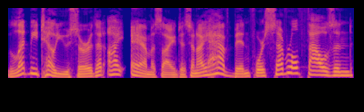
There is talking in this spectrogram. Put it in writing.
Let me tell you, sir, that I am a scientist and I have been for several thousand.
